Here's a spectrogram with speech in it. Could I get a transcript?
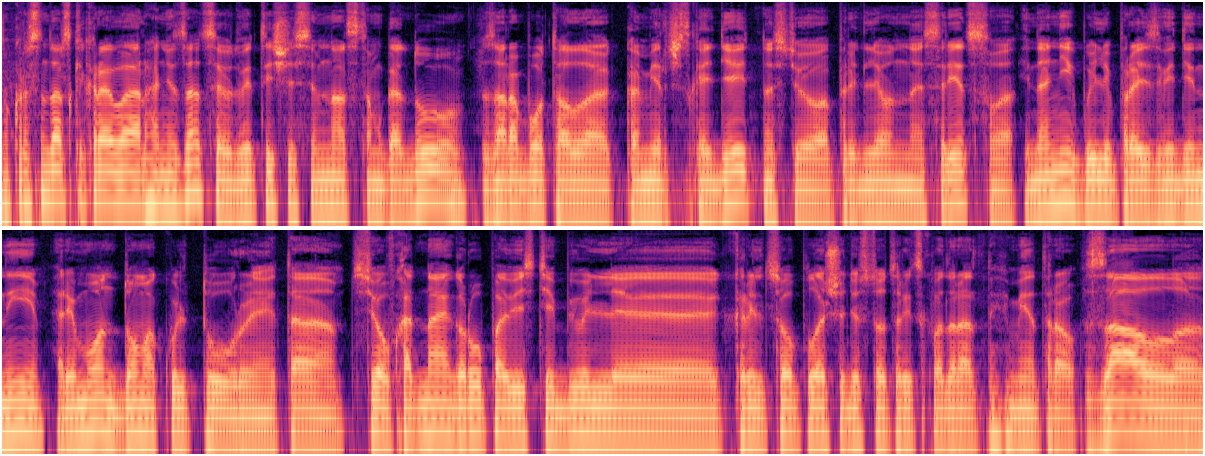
Ну, Краснодарская краевая организация в 2017 году заработала коммерческой деятельностью определенные средства, и на них были произведены ремонт Дома культуры. Это все, входная группа, вестибюль, э, крыльцо площадью 130 квадратных метров, зал,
